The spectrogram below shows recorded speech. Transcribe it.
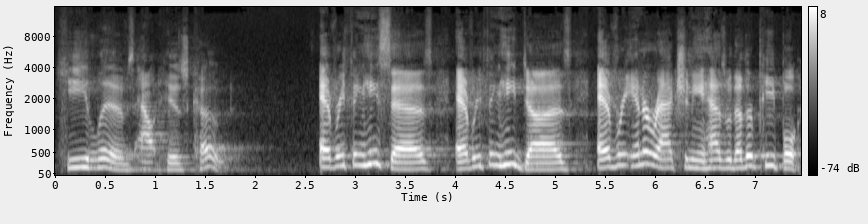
He lives out his code. Everything he says, everything he does, every interaction he has with other people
